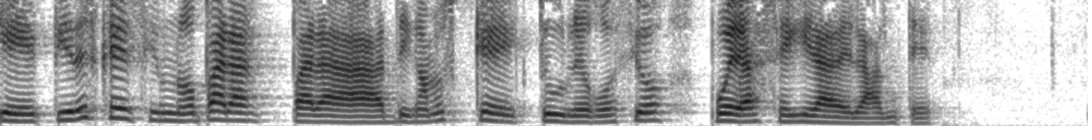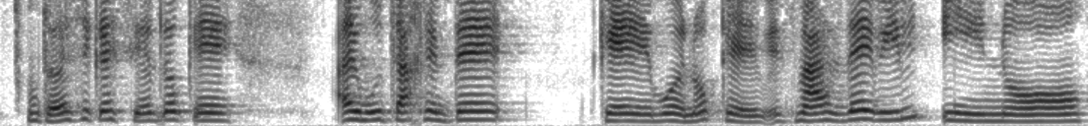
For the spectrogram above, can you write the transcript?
que tienes que decir no para, para, digamos, que tu negocio pueda seguir adelante. Entonces sí que es cierto que hay mucha gente que, bueno, que es más débil y no,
